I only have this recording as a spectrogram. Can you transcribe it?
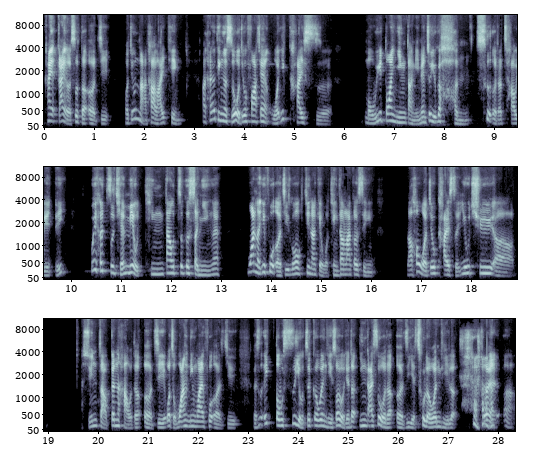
盖盖耳式的耳机，我就拿它来听啊。它要听的时候，我就发现我一开始某一段音档里面就有个很刺耳的噪音，诶，为何之前没有听到这个声音呢？换了一副耳机之后，竟然给我听到那个声音，然后我就开始又去呃。寻找更好的耳机，或者换另外一副耳机，可是诶，都是有这个问题，所以我觉得应该是我的耳机也出了问题了。对啊，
